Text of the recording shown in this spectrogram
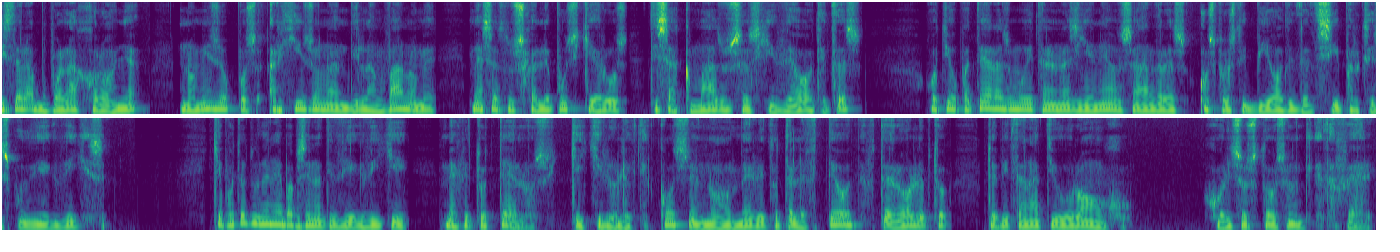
Ύστερα από πολλά χρόνια νομίζω πως αρχίζω να αντιλαμβάνομαι μέσα στους χαλεπούς καιρούς της ακμάζουσας χιδεότητας ότι ο πατέρας μου ήταν ένας γενναίος άνδρας ως προς την ποιότητα της ύπαρξης που διεκδίκησε. Και ποτέ του δεν έπαψε να τη διεκδικεί μέχρι το τέλος και κυριολεκτικός εννοώ μέχρι το τελευταίο δευτερόλεπτο του επιθανάτιου ρόγχου, χωρίς ωστόσο να την καταφέρει.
